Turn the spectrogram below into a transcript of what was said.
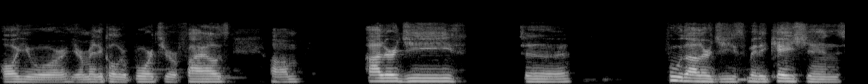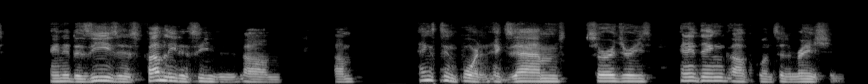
all your, your medical reports, your files, um, allergies to food allergies, medications, any diseases, family diseases, um, um, things important, exams, surgeries, anything of consideration.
